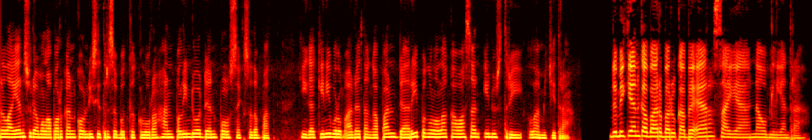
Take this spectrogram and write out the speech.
Nelayan sudah melaporkan kondisi tersebut ke Kelurahan Pelindo dan Polsek setempat. Hingga kini belum ada tanggapan dari pengelola kawasan industri Lami Citra. Demikian kabar baru KBR, saya Naomi Liandra.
